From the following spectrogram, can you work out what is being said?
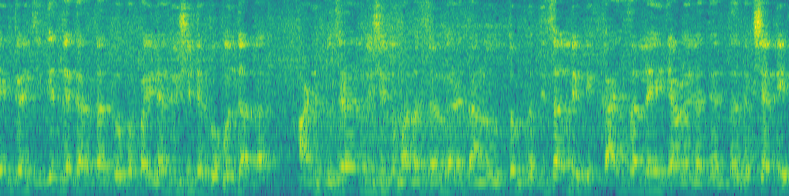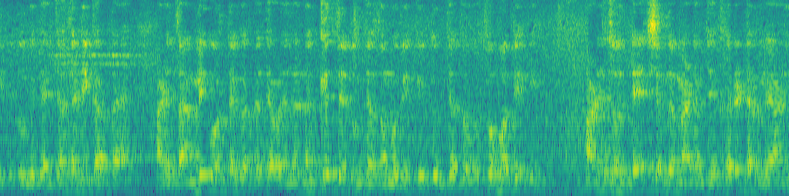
एक चिकित्सा करतात. लोक पहिल्या दिवशी ते बघून जातात आणि दुसऱ्या दिवशी तुम्हाला सहकार्य चांगलं उत्तम प्रतिसाद देतील. काय चाललंय हे ज्यावेळेला त्यांचं लक्षात येईल की तुम्ही त्यांच्यासाठी करताय आणि चांगली गोष्ट करताय त्यावेळेला नक्कीच ते तुमच्यासमोर येतील तुमच्यासोबत येतील. आणि तेच शब्द मॅडमचे खरे ठरले आणि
